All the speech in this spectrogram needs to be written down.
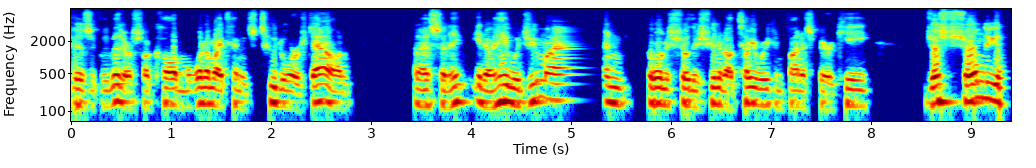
physically be there. So I called one of my tenants two doors down, and I said, "Hey, you know, hey, would you mind going to show this unit? I'll tell you where you can find a spare key. Just show them the unit.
